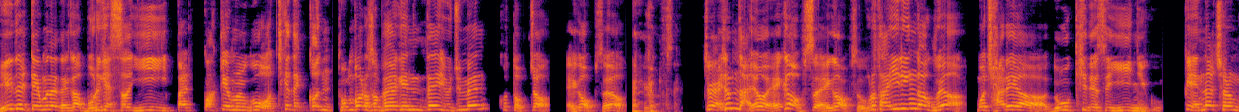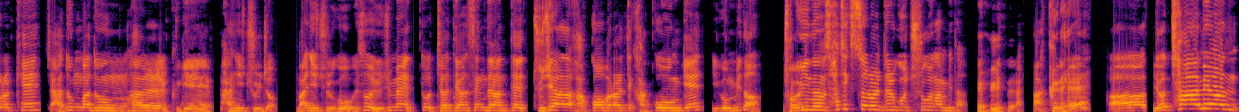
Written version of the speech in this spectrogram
얘들 때문에 내가 모르겠어. 이 이빨 꽉 깨물고 어떻게 됐건 돈 벌어서 해야겠는데 요즘엔 그것도 없죠. 애가 없어요. 애가 없어요. 좀애좀 나요. 애가 없어. 애가 없어. 그리고 다 1인 가구야. 뭐 잘해야 노키 돼서 2인이고. 그 옛날처럼 그렇게 아둥바둥 할 그게 많이 줄죠. 많이 줄고. 그래서 요즘에 또 제가 대학생들한테 주제 하나 갖고 와봐라 할 때 갖고 온 게 이겁니다 저희는 사직서를 들고 출근합니다. 아 그래? 아 여차하면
